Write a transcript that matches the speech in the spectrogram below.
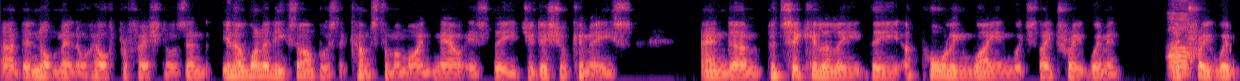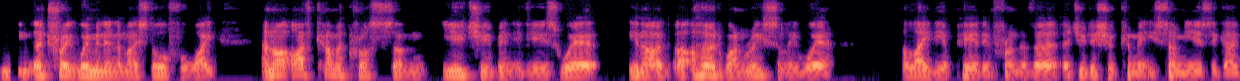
Uh, they're not mental health professionals. And, you know, one of the examples that comes to my mind now is the judicial committees and um, particularly the appalling way in which they treat women. They oh. treat women. They treat women in the most awful way. And I, have come across some YouTube interviews where, you know, I, I, heard one recently where a lady appeared in front of a, a judicial committee some years ago,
